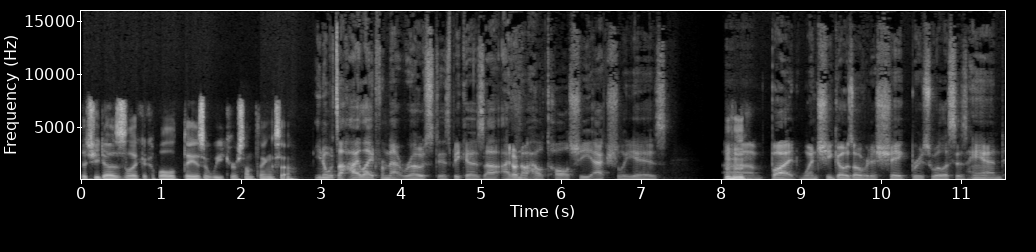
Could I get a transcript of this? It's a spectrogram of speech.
that she does like a couple days a week or something. So You know what's a highlight from that roast is because uh, I don't know how tall she actually is, Mhm. um, but when she goes over to shake Bruce Willis's hand,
